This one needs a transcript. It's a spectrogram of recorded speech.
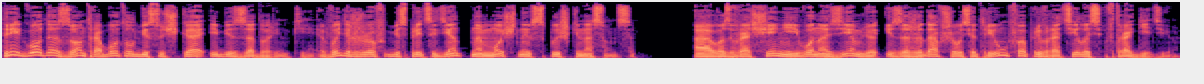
Три года зонд работал без сучка и без задоринки, выдержав беспрецедентно мощные вспышки на Солнце а возвращение его на Землю из ожидавшегося триумфа превратилось в трагедию.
